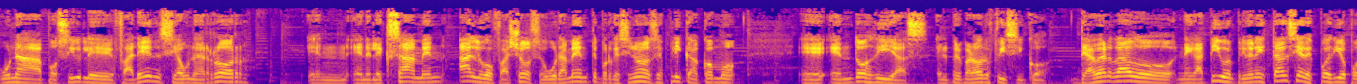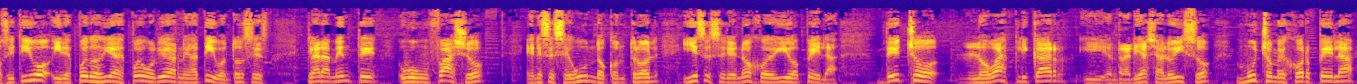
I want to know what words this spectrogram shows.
una posible falencia, un error en, el examen. Algo falló seguramente, porque si no nos explica cómo eh, en dos días el preparador físico, de haber dado negativo en primera instancia, después dio positivo y después dos días después volvió a dar negativo. Entonces, claramente hubo un fallo en ese segundo control y ese es el enojo de Guido Pela. De hecho, lo va a explicar, y en realidad ya lo hizo, mucho mejor Pela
